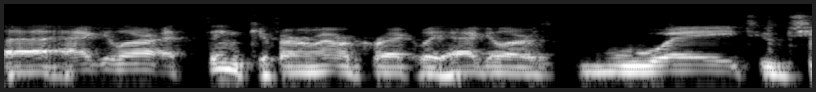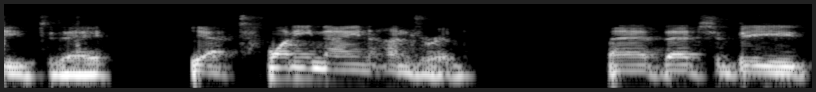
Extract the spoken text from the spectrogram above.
Aguilar. I think if I remember correctly, Aguilar is way too cheap today. Yeah, twenty nine hundred. That that should be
